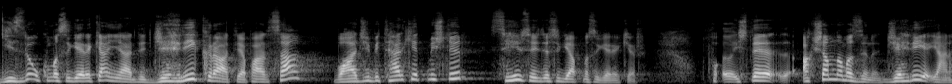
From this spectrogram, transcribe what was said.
gizli okuması gereken yerde cehri kıraat yaparsa vacibi terk etmiştir. Sehiv secdesi yapması gerekir. F- İşte akşam namazını cehri yani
